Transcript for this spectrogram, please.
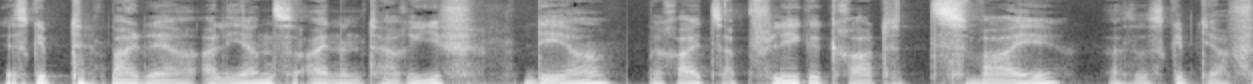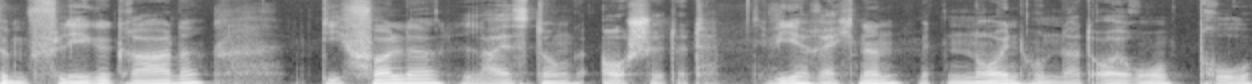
Es gibt bei der Allianz einen Tarif, der bereits ab Pflegegrad 2, also es gibt ja fünf Pflegegrade, die volle Leistung ausschüttet. Wir rechnen mit 900 Euro pro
